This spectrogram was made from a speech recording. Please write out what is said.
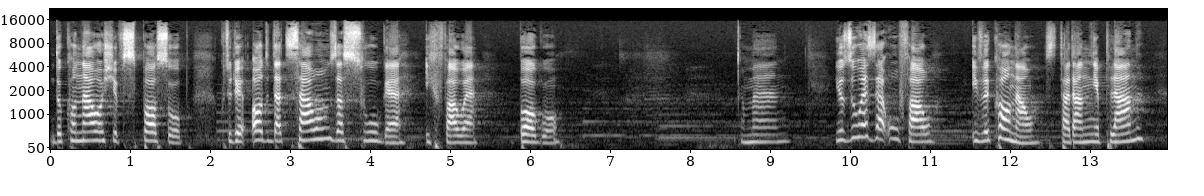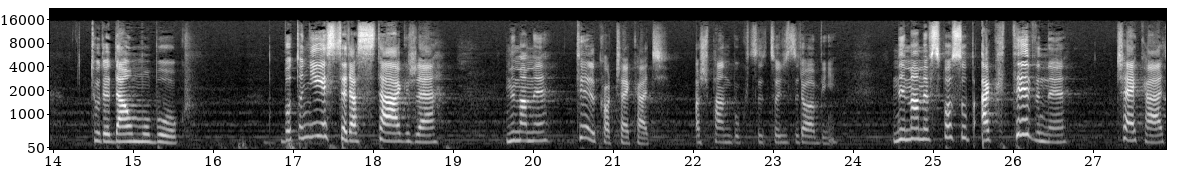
dokonało się w sposób, który odda całą zasługę i chwałę Bogu. Amen. Jozue zaufał i wykonał starannie plan, który dał mu Bóg. Bo to nie jest teraz tak, że my mamy tylko czekać, aż Pan Bóg coś zrobi. My mamy w sposób aktywny czekać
